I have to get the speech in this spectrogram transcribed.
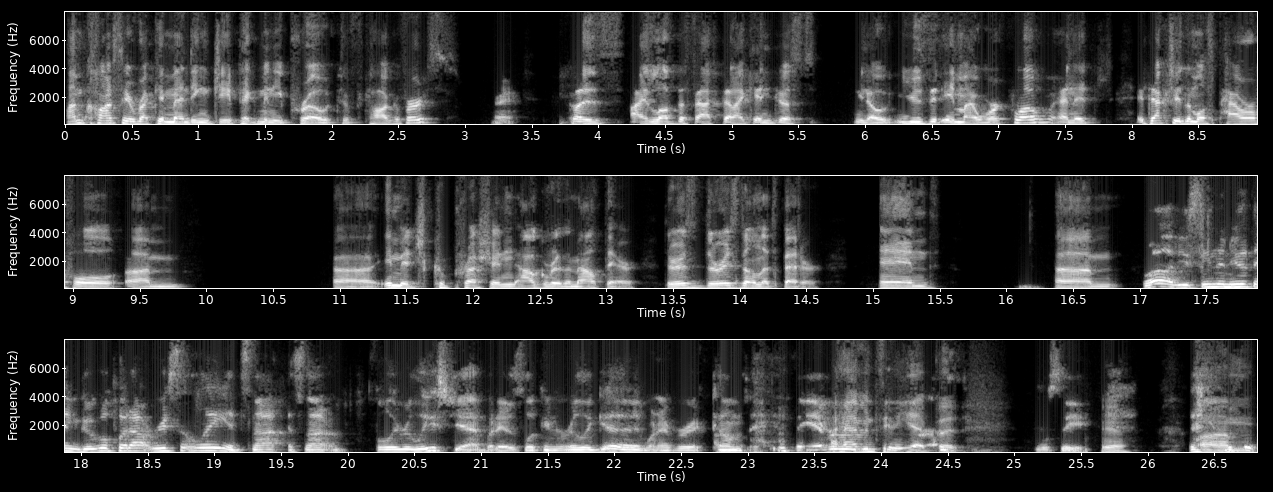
I'm constantly recommending JPEG Mini Pro to photographers. Right because I love the fact that I can just you know use it in my workflow, and it's it's actually the most powerful um, uh, image compression algorithm out there. There is there is none that's better. And um, well, have you seen the new thing Google put out recently? It's not it's not fully released yet, but it's looking really good. Whenever it comes, they ever I haven't seen it yet, but we'll see. Yeah. Um,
